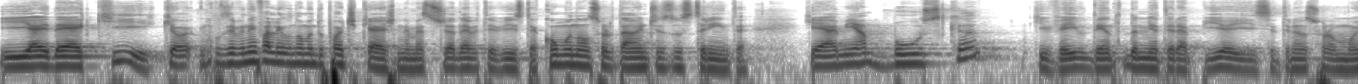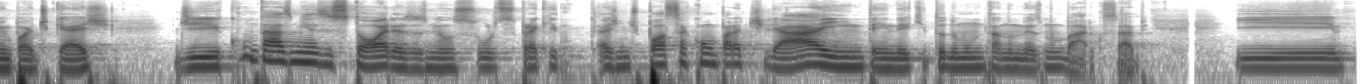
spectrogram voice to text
E a ideia aqui, que eu inclusive nem falei o nome do podcast, né, mas você já deve ter visto, é Como Não Surtar Antes dos 30, que é a minha busca, que veio dentro da minha terapia e se transformou em podcast, de contar as minhas histórias, os meus surtos, para que a gente possa compartilhar e entender que todo mundo tá no mesmo barco, sabe? E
